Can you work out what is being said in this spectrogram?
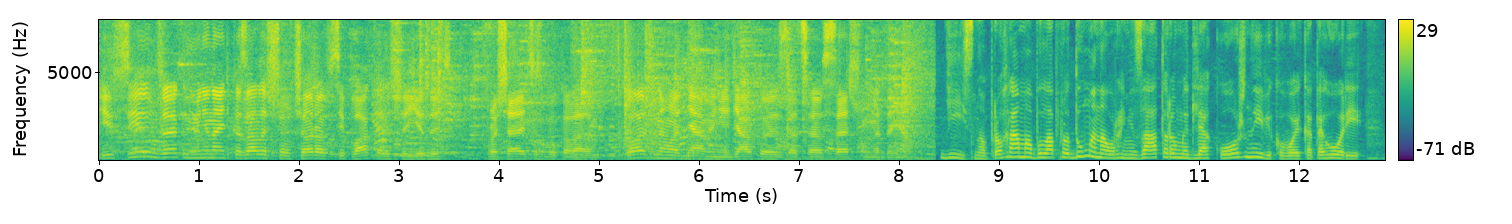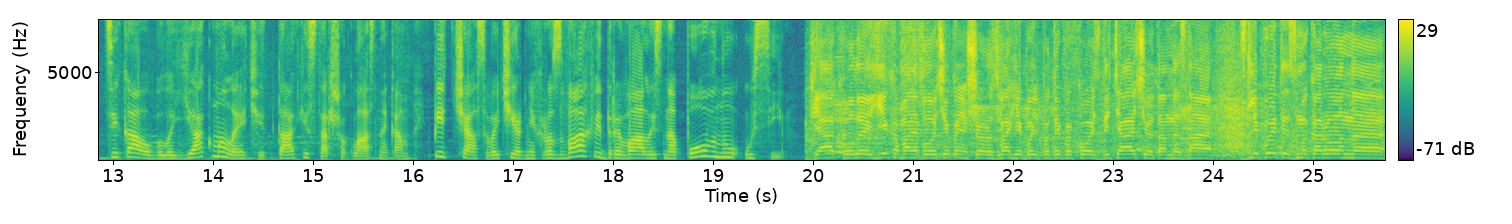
І всі вже мені навіть казали, що вчора всі плакали, що їдуть, прощаються з Буковелем. Кожного дня мені дякую за це все, що ми даємо. Дійсно, програма була продумана організаторами для кожної вікової категорії. Цікаво було як малечі, так і старшокласникам. Під час вечірніх розваг відривались на повну усі. Я коли їхав, в мене було очікування, що розваги будуть по типу якогось дитячого, там не знаю, зліпити з макарон е,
